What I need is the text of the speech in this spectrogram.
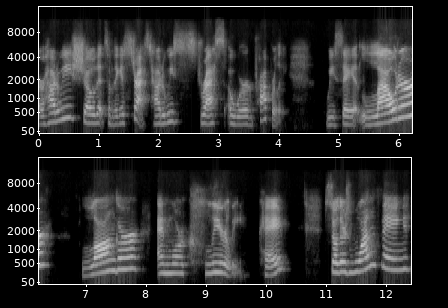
or how do we show that something is stressed? How do we stress a word properly? We say it louder, longer, and more clearly. Okay. So there's one thing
